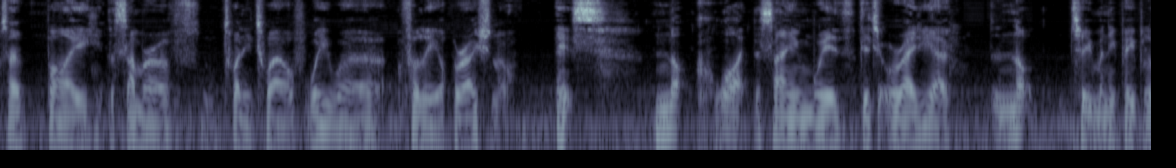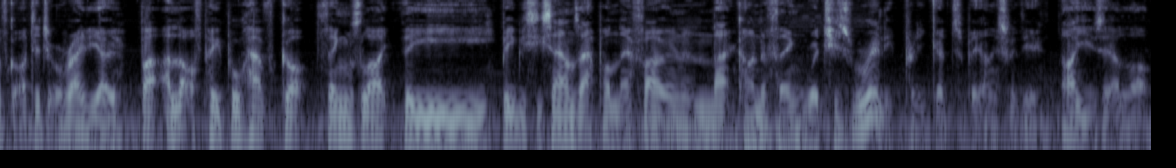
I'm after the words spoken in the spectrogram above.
So by the summer of 2012, we were fully operational. It's not quite the same with digital radio. Not too many people have got a digital radio, but a lot of people have got things like the BBC Sounds app on their phone and that kind of thing, which is really pretty good to be honest with you. I use it a lot,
